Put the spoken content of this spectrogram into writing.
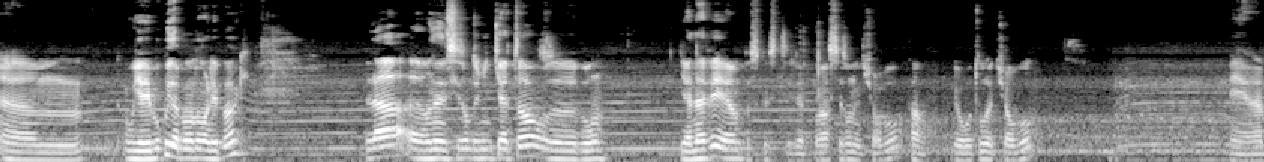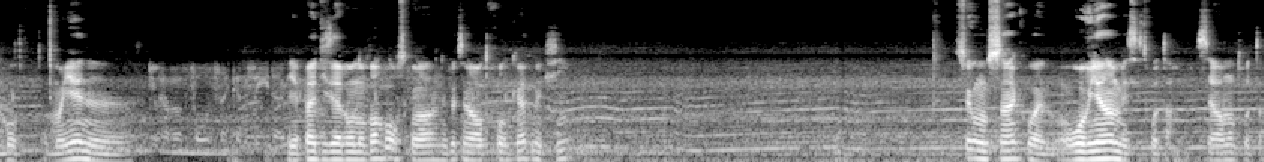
euh, où il y avait beaucoup d'abandons à l'époque, là, on est en saison 2014, bon, il y en avait, hein, parce que c'était la première saison des Turbo, enfin, le retour des Turbo. Mais euh, bon, en moyenne, euh, il n'y a pas 10 abandons par course quoi. Hein. Du coup, c'est avoir 3 ou 4 maxi. Seconde 5, ouais, on revient, mais c'est trop tard. C'est vraiment trop tard.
